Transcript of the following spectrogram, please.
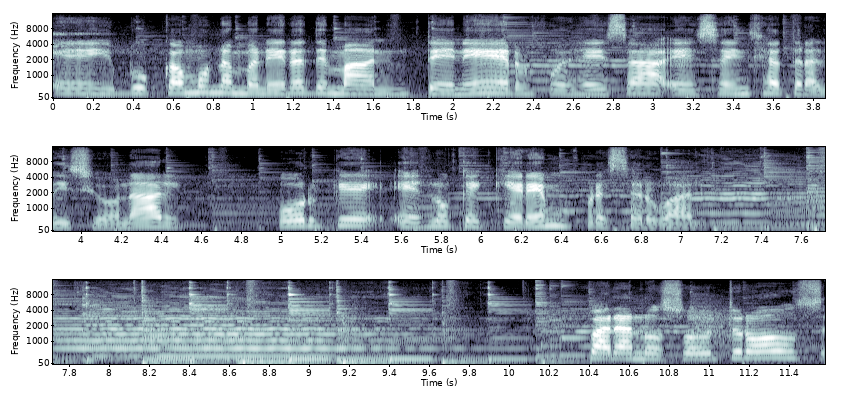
Eh, buscamos la manera de mantener pues esa esencia tradicional porque es lo que queremos preservar. Para nosotros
